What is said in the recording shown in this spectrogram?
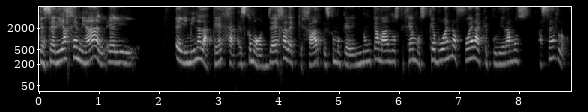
que sería genial, el elimina la queja, es como deja de quejarte, es como que nunca más nos quejemos. Qué bueno fuera que pudiéramos hacerlo.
